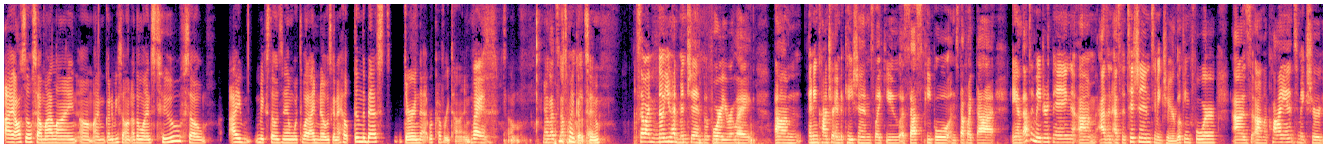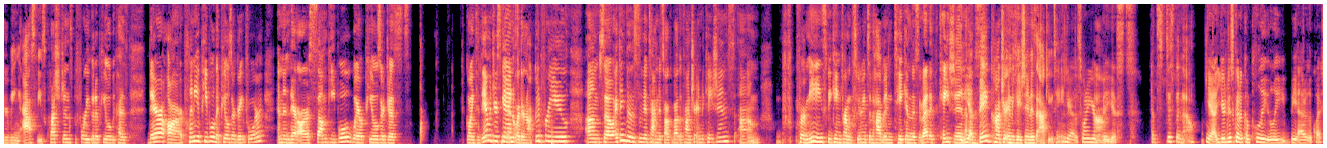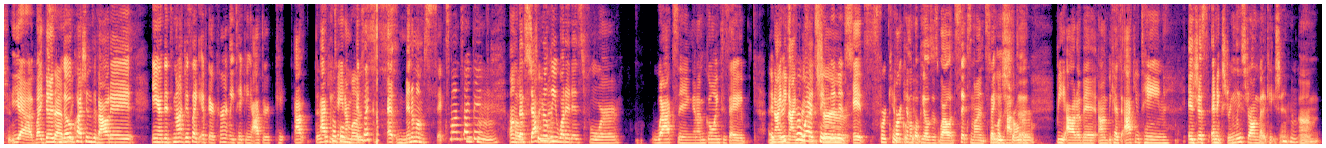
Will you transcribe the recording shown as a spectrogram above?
I also sell my line. Um, I'm going to be selling other lines too. So I mix those in with what I know is going to help them the best during that recovery time. Right. So, no, that's that's my go-to. Good. So I know you had mentioned before you were like um, any contraindications, like you assess people and stuff like that. And that's a major thing um, as an esthetician to make sure you're looking for, as um, a client to make sure you're being asked these questions before you go to peel because there are plenty of people that peels are great for. And then there are some people where peels are just going to damage your skin yes. or they're not good for you. Um, so I think that this is a good time to talk about the contraindications. Um, f- for me, speaking from experience of having taken this medication, yes. a big contraindication is Accutane. Yeah, that's one of your um, biggest. That's just a no. Yeah, you're just going to completely be out of the question. Yeah, like there's Sadly. no questions about it. And it's not just like if they're currently taking after Accutane, it's like at minimum six months, I think. Mm-hmm. Um, that's definitely what it is for waxing, and I'm going to say ninety nine percent sure it's, it's for chemical, for chemical peels. peels. as well. It's six months so that you have stronger. to be out of it um, because Accutane is just an extremely strong medication. Mm-hmm. Um,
